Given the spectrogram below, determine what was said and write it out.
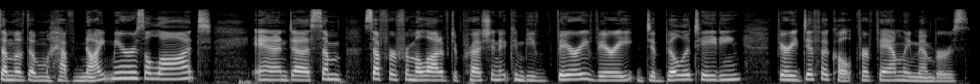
Some of them have nightmares a lot, and uh, some suffer from a lot of depression. It can be very, very debilitating, very difficult for family members.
